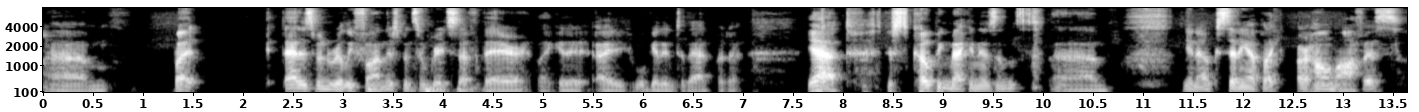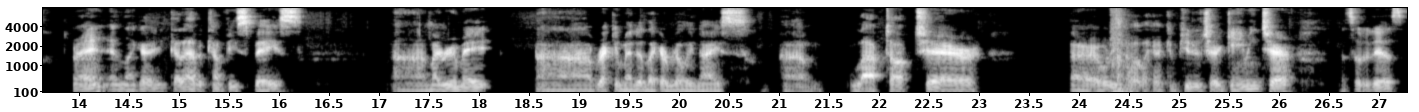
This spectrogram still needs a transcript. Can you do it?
Um, but that has been really fun. There's been some great stuff there. Like it, I will get into that, but uh, yeah, just coping mechanisms. Um, you know, setting up like our home office, right? And like I got to have a comfy space. Uh, my roommate uh, recommended like a really nice um, laptop chair, or what do you call it? Like a computer chair, gaming chair. That's what it is.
